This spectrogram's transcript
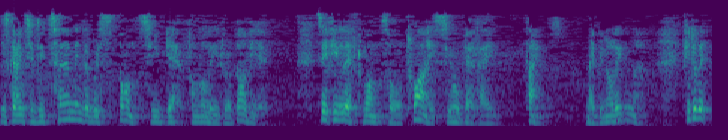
is going to determine the response you get from the leader above you. So if you lift once or twice, you'll get a thanks. Maybe not even that. If you do it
